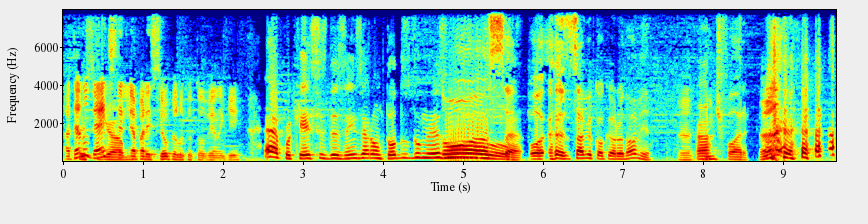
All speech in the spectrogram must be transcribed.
Até no Esse Dexter diabo. ele apareceu, pelo que eu tô vendo aqui. É, porque esses desenhos eram todos do mesmo. Nossa! Ô, sabe qual que era o nome? Ah. Um de fora.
